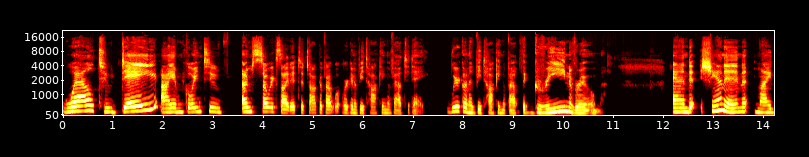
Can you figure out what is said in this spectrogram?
Well, today I am going to, I'm so excited to talk about what we're going to be talking about today. We're going to be talking about the green room. And Shannon, my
